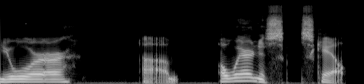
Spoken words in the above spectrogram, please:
your um, awareness scale.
